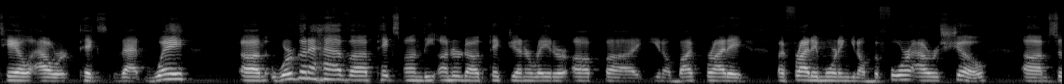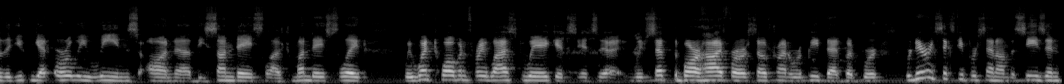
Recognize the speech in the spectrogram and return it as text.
tail our picks that way. Um, we're going to have uh, picks on the Underdog Pick Generator up, uh, you know, by Friday by Friday morning, you know, before our show um, so that you can get early leans on uh, the Sunday slash Monday slate. We went 12 and 3 last week. It's it's uh, we've set the bar high for ourselves trying to repeat that, but we're we're nearing 60% on the season.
